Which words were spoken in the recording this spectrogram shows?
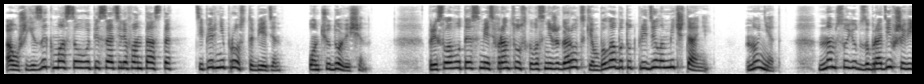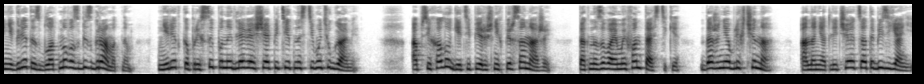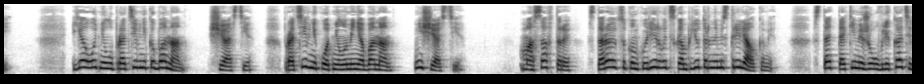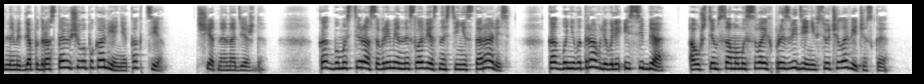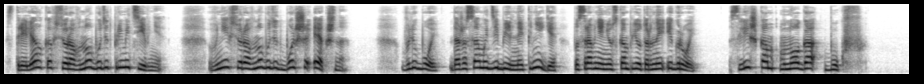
А уж язык массового писателя-фантаста теперь не просто беден, он чудовищен. Пресловутая смесь французского с нижегородским была бы тут пределом мечтаний. Но нет. Нам суют забродивший винегрет из блатного с безграмотным, нередко присыпанный для вящей аппетитности матюгами. А психология теперешних персонажей – так называемой фантастики, даже не облегчена, она не отличается от обезьяньей. Я отнял у противника банан. Счастье. Противник отнял у меня банан. Несчастье. Масс-авторы стараются конкурировать с компьютерными стрелялками, стать такими же увлекательными для подрастающего поколения, как те. Тщетная надежда. Как бы мастера современной словесности не старались, как бы не вытравливали из себя а уж тем самым из своих произведений все человеческое, стрелялка все равно будет примитивнее. В ней все равно будет больше экшна. В любой, даже самой дебильной книге по сравнению с компьютерной игрой слишком много букв.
